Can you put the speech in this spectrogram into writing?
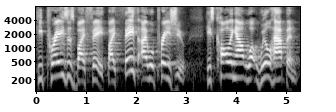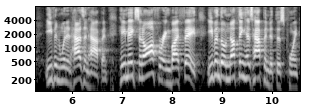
He praises by faith. By faith, I will praise you. He's calling out what will happen, even when it hasn't happened. He makes an offering by faith. Even though nothing has happened at this point,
